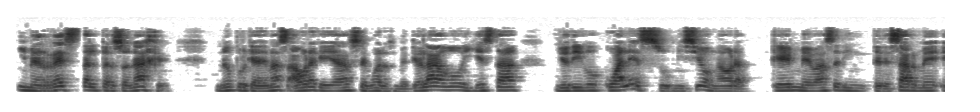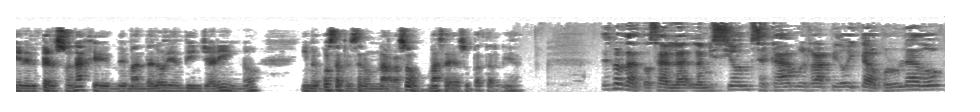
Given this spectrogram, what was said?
y me resta el personaje, ¿no? Porque además ahora que ya se, bueno, se metió al lago y ya está, yo digo, ¿cuál es su misión ahora? ¿Qué me va a hacer interesarme en el personaje de Mandalorian Din Djarin, ¿no? Y me cuesta pensar en una razón, más allá de su paternidad. Es verdad, o sea, la, misión se acaba muy rápido y claro, por un lado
